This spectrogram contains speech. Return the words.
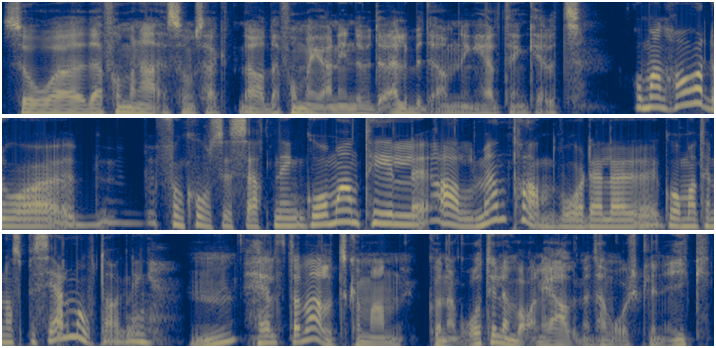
Så eh, där får man som sagt, ja, där får man göra en individuell bedömning helt enkelt. Om man har då eh, funktionsnedsättning, går man till allmän tandvård eller går man till någon speciell mottagning? Mm, helst av allt ska man kunna gå till en vanlig allmän tandvårdsklinik.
